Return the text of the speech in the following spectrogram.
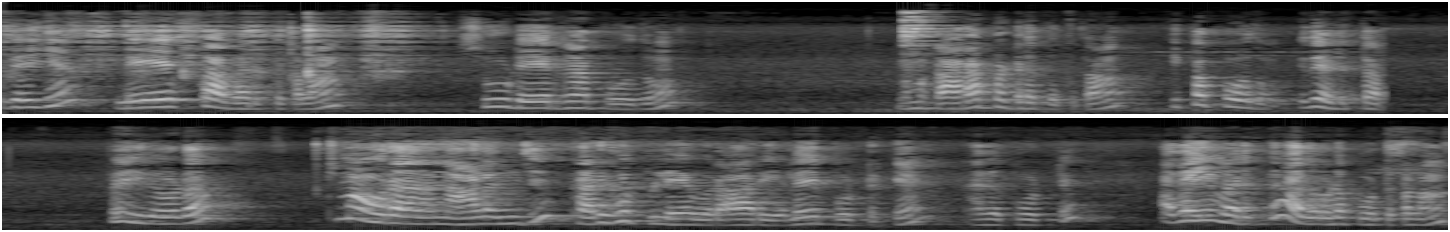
இதையும் லேசாக வறுத்துக்கலாம். சூடு ஏறினா போதும். நமக்கு அறப்படுறதுக்கு தான். இப்போ போதும். இதை எடுத்தா இப்போ இதோட சும்மா ஒரு நாலஞ்சு கருகப்பிள்ளைய ஒரு ஆறு இலையை போட்டிருக்கேன். அதை போட்டு அதையும் வறுத்து அதோட போட்டுக்கலாம்.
